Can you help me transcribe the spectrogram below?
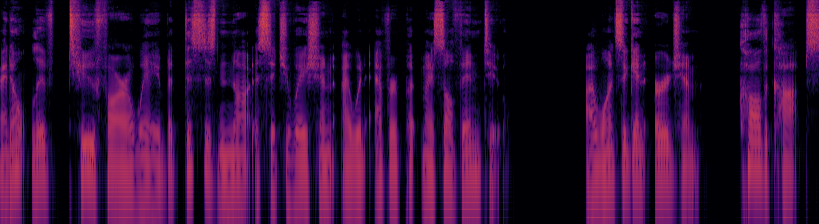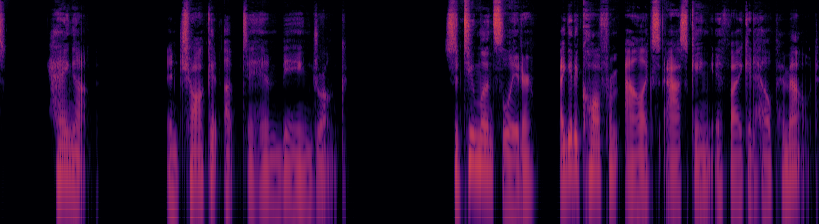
I don't live too far away, but this is not a situation I would ever put myself into. I once again urge him call the cops, hang up, and chalk it up to him being drunk. So, two months later, I get a call from Alex asking if I could help him out.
